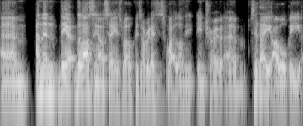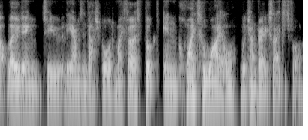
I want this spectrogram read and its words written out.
Um, and then the the last thing I'll say as well, because I realize it's quite a long intro. Um, today I will be uploading to the Amazon dashboard my first book in quite a while, which I'm very excited for.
